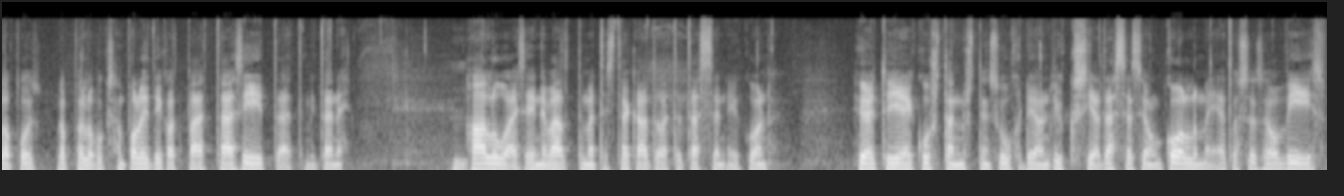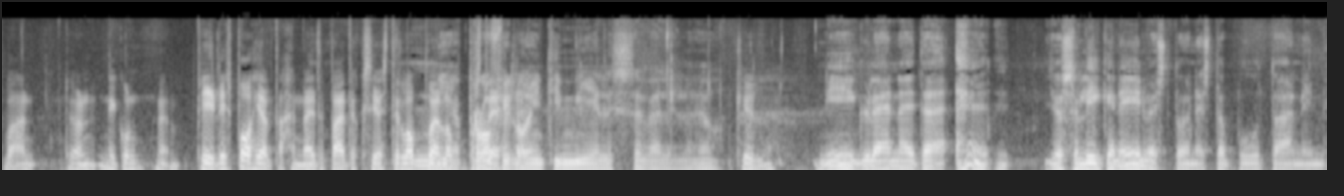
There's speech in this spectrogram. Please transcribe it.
loppujen lopuksi poliitikot päättää siitä, että mitä ne hmm. haluaisi. Ei ne välttämättä sitä katsoa, että tässä niin on hyötyjen ja kustannusten suhde on yksi ja tässä se on kolme ja tuossa se on viisi, vaan se on niin kuin, fiilispohjaltahan näitä päätöksiä sitten loppujen niin, lopuksi profilointi tehdään. mielessä välillä, joo. Kyllä. Niin, kyllähän näitä jos liikenneinvestoinneista puhutaan, niin,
